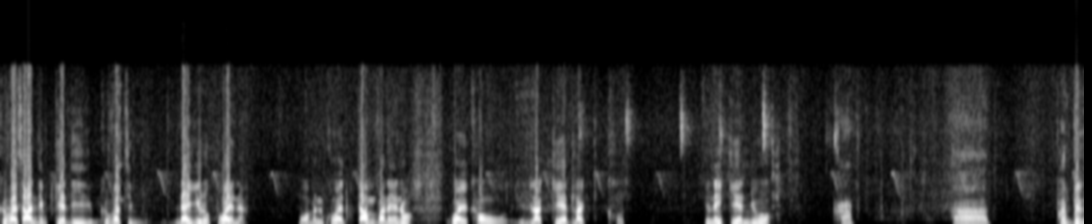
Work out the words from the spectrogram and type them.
คือว่าสามสิบเจ็ดนี่คือว่าสิได้อยู่ละกล้วยน่ะบ่มันกล้วยต่ำปานใดเนาะกล้วยเขาลักเกตลักเขาอยู่ในเกณฑ์อยู่ครับอ่าเพิ่นเป็น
